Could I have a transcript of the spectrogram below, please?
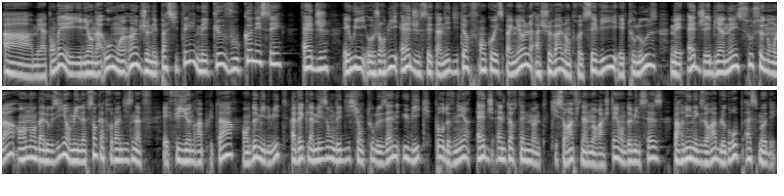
Ah, mais attendez, il y en a au moins un que je n'ai pas cité, mais que vous connaissez Edge. Et oui, aujourd'hui, Edge, c'est un éditeur franco-espagnol à cheval entre Séville et Toulouse, mais Edge est bien né sous ce nom-là en Andalousie en 1999 et fusionnera plus tard, en 2008, avec la maison d'édition toulousaine Ubique pour devenir Edge Entertainment, qui sera finalement racheté en 2016 par l'inexorable groupe Asmodée.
